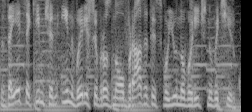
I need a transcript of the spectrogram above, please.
Здається, Кім Чен Ін вирішив рознообразити свою новорічну вечірку.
